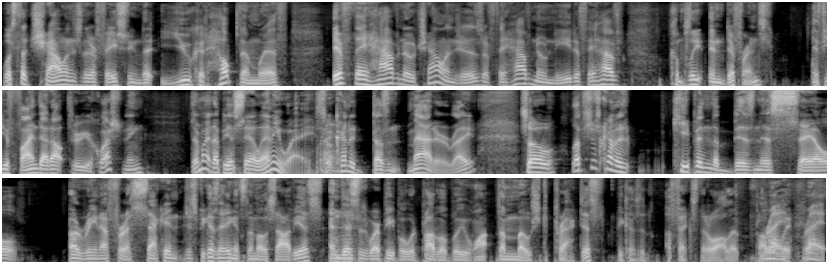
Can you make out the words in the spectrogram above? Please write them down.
what's the challenge they're facing that you could help them with? If they have no challenges, if they have no need, if they have complete indifference, if you find that out through your questioning, there might not be a sale anyway. So it kind of doesn't matter, right? So let's just kind of keep in the business sale arena for a second, just because I think it's the most obvious. And mm-hmm. this is where people would probably want the most practice because it affects their wallet, probably. Right. Right.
